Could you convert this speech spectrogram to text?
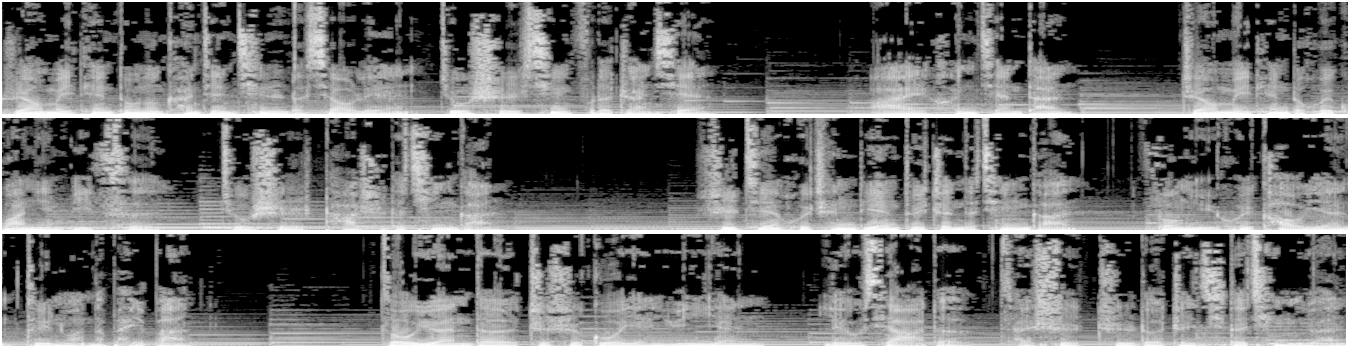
只要每天都能看见亲人的笑脸，就是幸福的展现。爱很简单。只要每天都会挂念彼此，就是踏实的情感。时间会沉淀最真的情感，风雨会考验最暖的陪伴。走远的只是过眼云烟，留下的才是值得珍惜的情缘。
